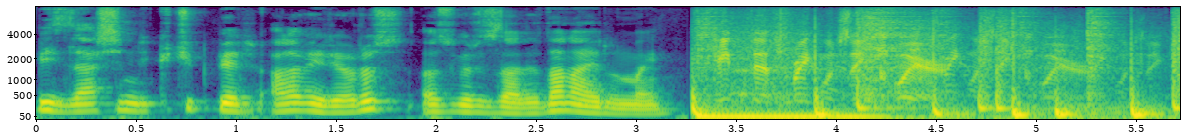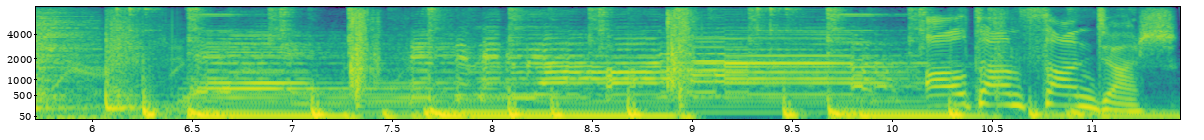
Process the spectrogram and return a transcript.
Bizler şimdi küçük bir ara veriyoruz. Özgür Radyo'dan ayrılmayın. Altan Sancar,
